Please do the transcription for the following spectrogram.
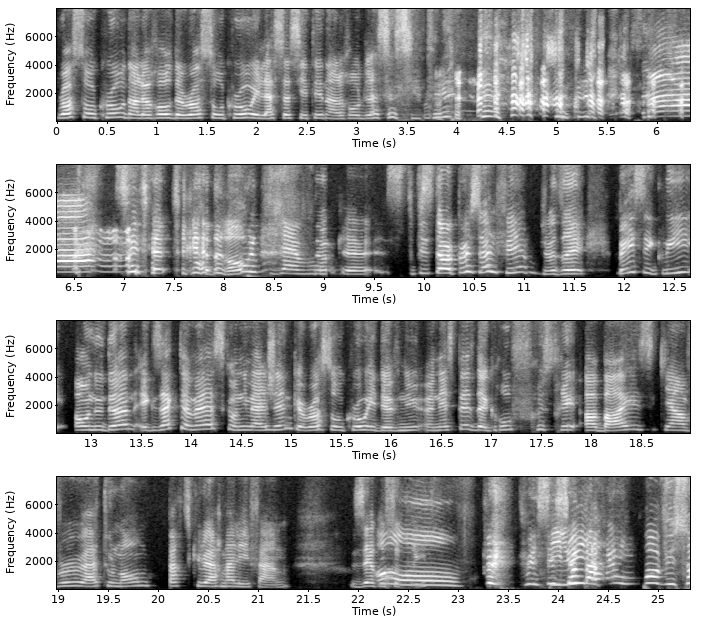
Russell Crowe dans le rôle de Russell Crowe et la société dans le rôle de la société. C'était très drôle. J'avoue. Donc, euh, puis c'est un peu ça le film. Je veux dire, basically, on nous donne exactement ce qu'on imagine que Russell Crowe est devenu, une espèce de gros frustré obèse qui en veut à tout le monde, particulièrement les femmes. Zéro Oh! surprise. Mais c'est lui, pareil. Pas vu ça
